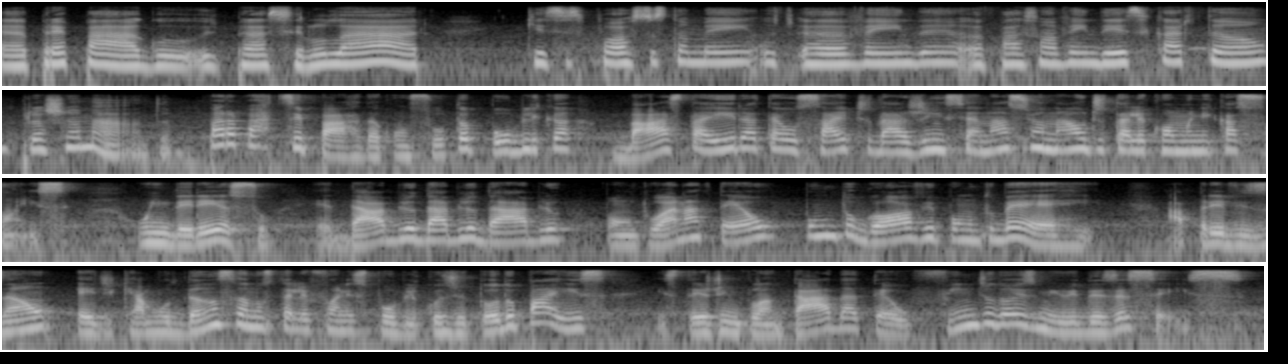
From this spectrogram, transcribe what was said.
uh, pré-pago para celular que esses postos também uh, vendem, uh, passam a vender esse cartão para chamada. Para participar da consulta pública, basta ir até o site da Agência Nacional de Telecomunicações. O endereço é www.anatel.gov.br. A previsão é de que a mudança nos telefones públicos de todo o país esteja implantada até o fim de 2016.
